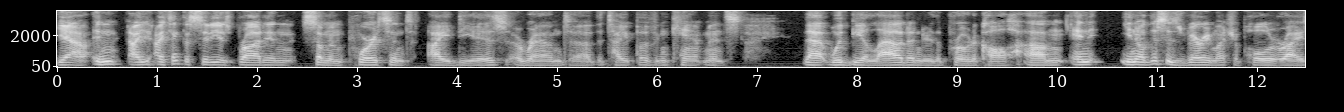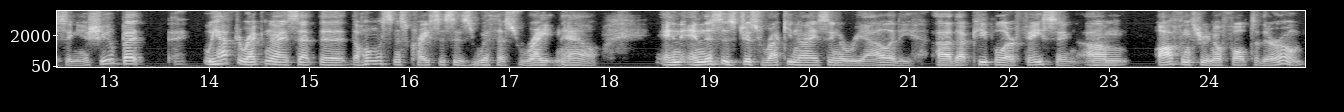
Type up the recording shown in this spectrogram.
Yeah, and I, I think the city has brought in some important ideas around uh, the type of encampments that would be allowed under the protocol. Um, and you know, this is very much a polarizing issue, but we have to recognize that the the homelessness crisis is with us right now. And, and this is just recognizing a reality uh, that people are facing, um, often through no fault of their own.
